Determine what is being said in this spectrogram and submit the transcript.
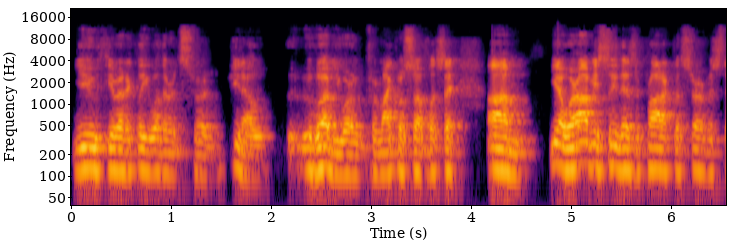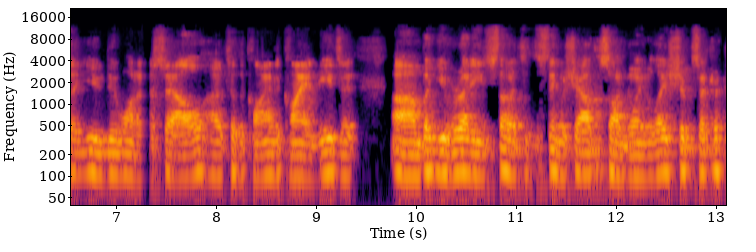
you theoretically, whether it's for you know whoever you are for Microsoft, let's say, um, you know, where obviously there's a product or service that you do want to sell uh, to the client, the client needs it, um, but you've already started to distinguish out this ongoing relationship, etc.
